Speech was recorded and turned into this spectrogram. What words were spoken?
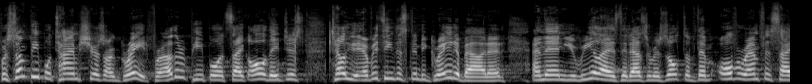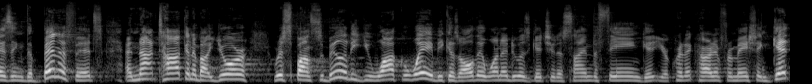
for some people timeshares are great. For other people it's like oh they just tell you everything that's going to be great about it and then you realize that as a result of them overemphasizing the benefits and not talking about your responsibility you walk away because all they want to do is get you to sign the thing get your credit card information get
